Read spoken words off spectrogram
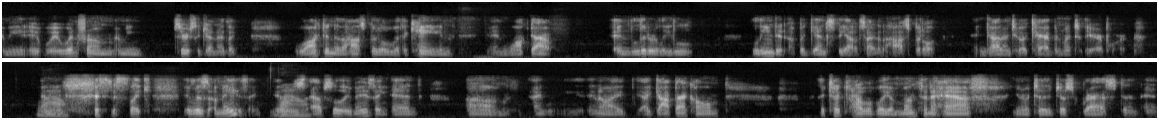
I mean, it, it went from, I mean, seriously, Jen, I like walked into the hospital with a cane and walked out and literally l- leaned it up against the outside of the hospital and got into a cab and went to the airport. Wow. I mean, it's just like it was amazing. It wow. was absolutely amazing. And um, I, you know, I I got back home. I took probably a month and a half, you know, to just rest and and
